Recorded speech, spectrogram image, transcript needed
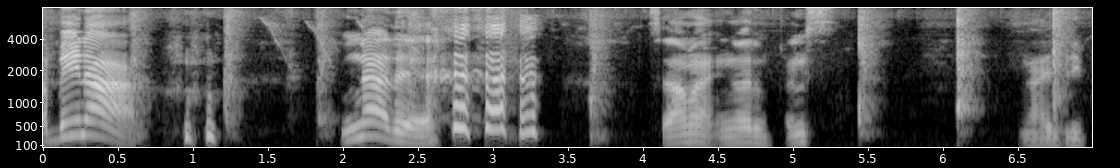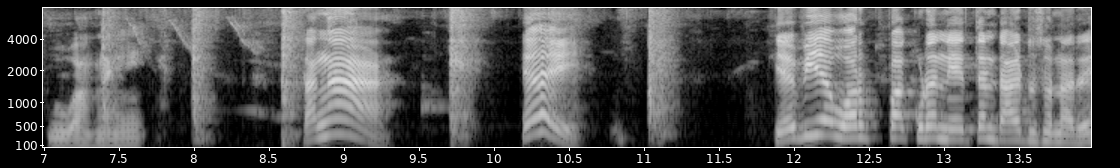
அபீனா. என்ன அது சாம. இங்கே வரும் ஃப்ரெண்ட்ஸ் காயத்ரி பூ வாங்கினேன். தங்கா! ஏய்! ஹெவியா ஒர்க் பார்க்க கூட நேத்தன் டாக்டர் சொன்னார்.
